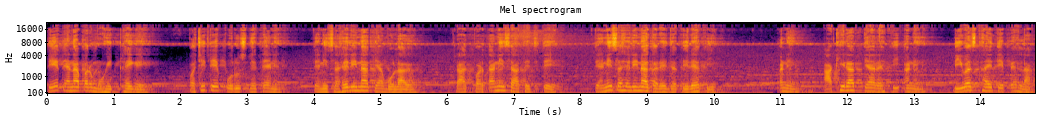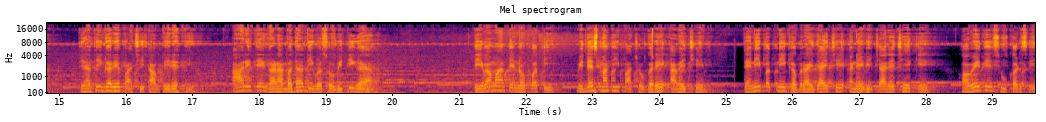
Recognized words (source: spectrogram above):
તે તેના પર મોહિત થઈ ગઈ. પછી તે પુરુષને તેણે તેની સહેલીના ત્યાં બોલાવ્યો. રાત પડતાની સાથે જ તે તેની સહેલીના ઘરે જતી રહેતી અને આખી રાત ત્યાં રહેતી અને દિવસ થાય તે પહેલાં ત્યાંથી ઘરે પાછી આવતી રહેતી. આ રીતે ઘણા બધા દિવસો વીતી ગયા. તેવામાં તેનો પતિ વિદેશમાંથી પાછો ઘરે આવે છે. તેની પત્ની ગભરાઈ જાય છે અને વિચારે છે કે હવે તે શું કરશે?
